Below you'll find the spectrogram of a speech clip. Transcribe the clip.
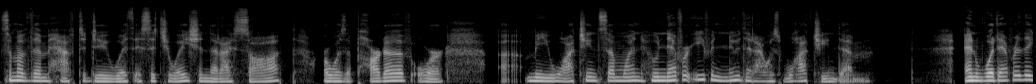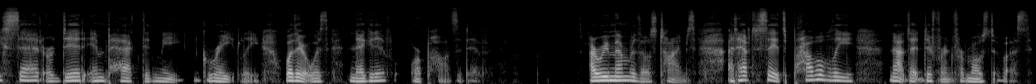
some of them have to do with a situation that I saw or was a part of, or uh, me watching someone who never even knew that I was watching them. And whatever they said or did impacted me greatly, whether it was negative or positive. I remember those times. I'd have to say it's probably not that different for most of us.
